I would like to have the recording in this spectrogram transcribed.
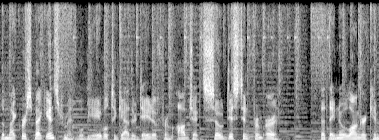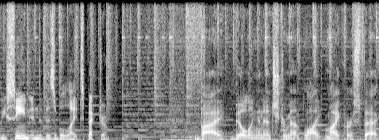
The microspec instrument will be able to gather data from objects so distant from Earth that they no longer can be seen in the visible light spectrum. By building an instrument like microspec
